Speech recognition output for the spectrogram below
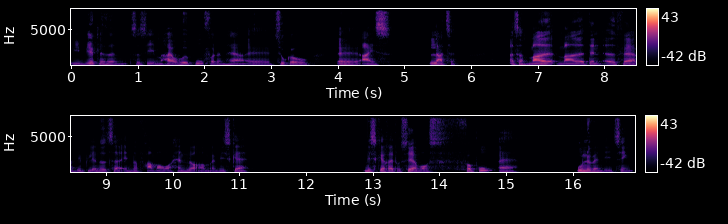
i virkeligheden så sige, man har overhovedet brug for den her øh, to-go øh, ice latte. Altså meget, meget af den adfærd, vi bliver nødt til at ændre fremover, handler om, at vi skal, vi skal reducere vores forbrug af unødvendige ting.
